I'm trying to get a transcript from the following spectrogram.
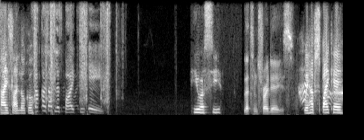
Nice, I logo. سقطت السبايك في A He was C. Let him try the ace. We have Spike A.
